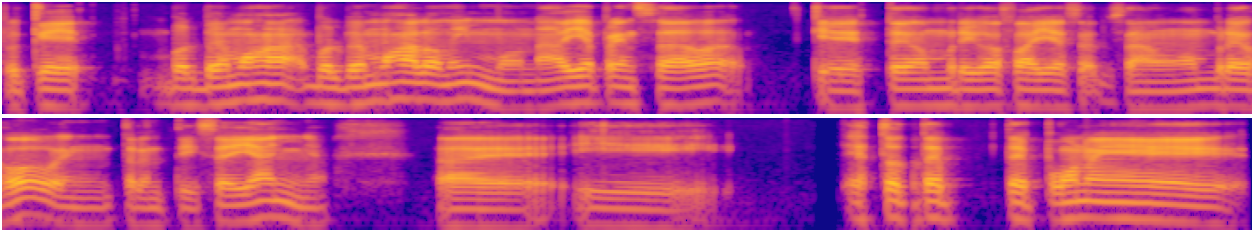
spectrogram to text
Porque volvemos a, volvemos a lo mismo, nadie pensaba que este hombre iba a fallecer, o sea, un hombre joven, 36 años, y esto te, te pone,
